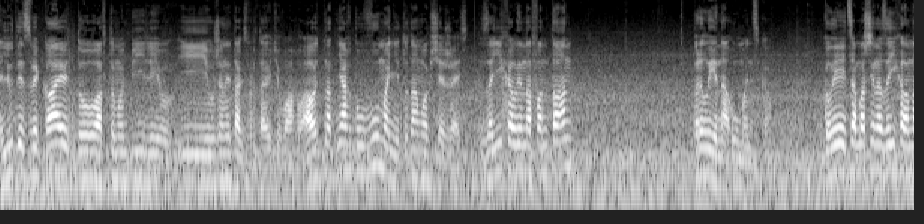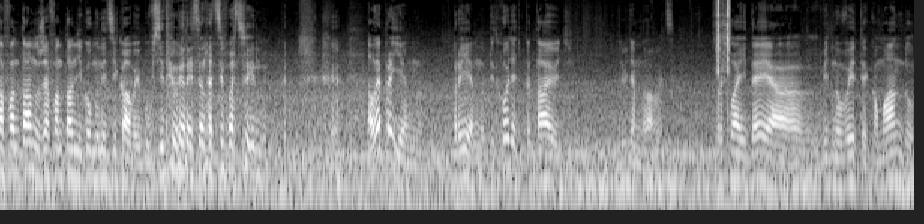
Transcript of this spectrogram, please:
люди звикають до автомобілів і вже не так звертають увагу. А от на днях був в Умані, то там взагалі жесть. Заїхали на фонтан, перлина Уманська. Коли ця машина заїхала на фонтан, уже фонтан нікому не цікавий був. Всі дивилися на цю машину. Але приємно. Приємно. Підходять, питають, людям подобається. Прийшла ідея відновити команду.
